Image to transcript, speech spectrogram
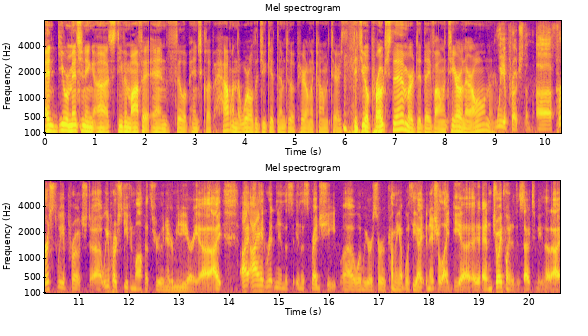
And you were mentioning uh, Steven Moffat and Philip Hinchcliffe. How in the world did you get them to appear on the commentaries? did you approach them, or did they volunteer on their own? Or? We approached them. Uh, first, we approached uh, we approached Steven Moffat through an intermediary. Uh, I, I I had written in this in the spreadsheet uh, when we were sort of coming up with the initial idea, and Joy pointed this out to me that I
